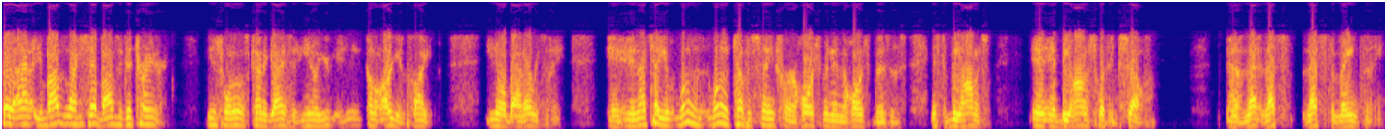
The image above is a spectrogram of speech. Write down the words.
but I, Bob, like I said, Bob's a good trainer. He's one of those kind of guys that you know you're, going to argue and fight. You know about everything. And, and I tell you, one of the, one of the toughest things for a horseman in the horse business is to be honest and, and be honest with himself. Uh, that that's that's the main thing.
